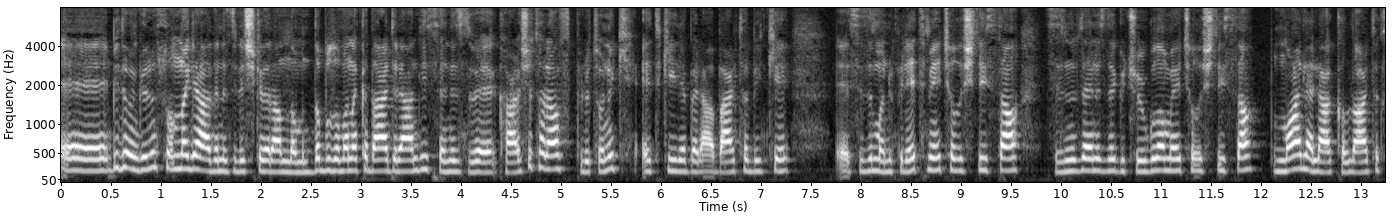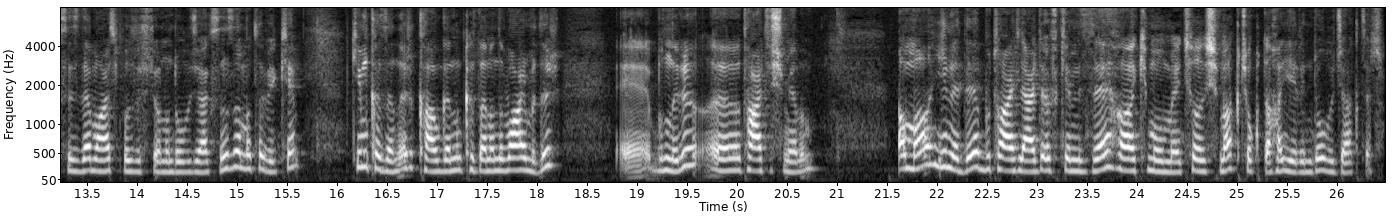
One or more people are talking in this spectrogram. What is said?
Ee, bir döngünün sonuna geldiniz ilişkiler anlamında. Bu zamana kadar direndiyseniz ve karşı taraf plütonik etkiyle beraber tabii ki sizi manipüle etmeye çalıştıysa, sizin üzerinizde güç uygulamaya çalıştıysa bunlarla alakalı artık siz de Mars pozisyonunda olacaksınız ama tabii ki kim kazanır, kavganın kazananı var mıdır? E, bunları e, tartışmayalım. Ama yine de bu tarihlerde öfkemize hakim olmaya çalışmak çok daha yerinde olacaktır.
